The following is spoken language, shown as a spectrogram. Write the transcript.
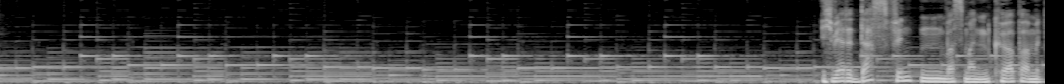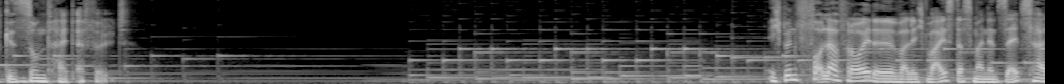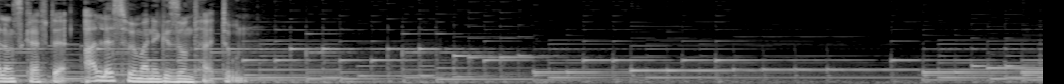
Ich werde das finden, was meinen Körper mit Gesundheit erfüllt. Ich bin voller Freude, weil ich weiß, dass meine Selbstheilungskräfte alles für meine Gesundheit tun.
